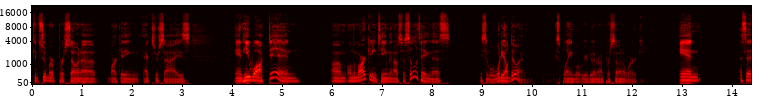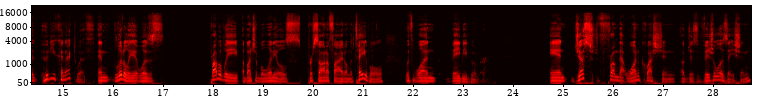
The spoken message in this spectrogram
consumer persona marketing exercise. And he walked in um, on the marketing team, and I was facilitating this. He said, Well, what are y'all doing? Explained what we were doing around persona work. And I said, Who do you connect with? And literally, it was probably a bunch of millennials personified on the table with one baby boomer. And just from that one question of just visualization,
